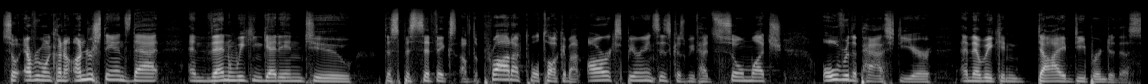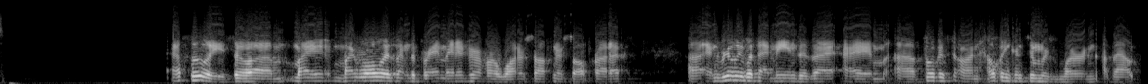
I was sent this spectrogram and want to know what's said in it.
so everyone kind of understands that, and then we can get into the specifics of the product. We'll talk about our experiences because we've had so much over the past year, and then we can dive deeper into this. Absolutely. So um, my my role is I'm the brand manager of our water softener salt products. Uh, and really what that means is I, am uh, focused on helping consumers learn about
